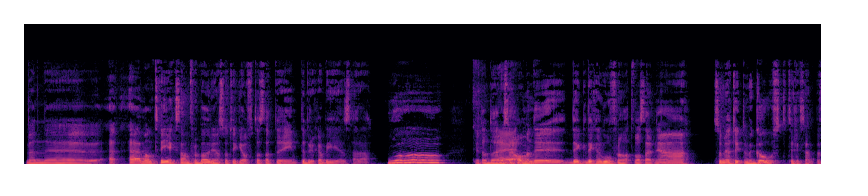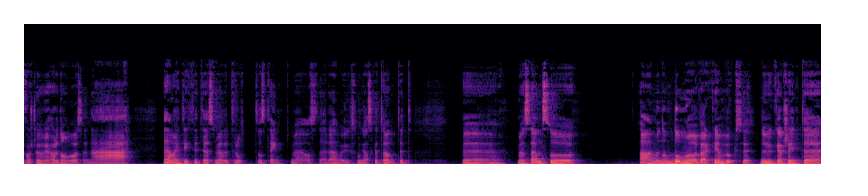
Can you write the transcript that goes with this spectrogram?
men eh, är man tveksam från början så tycker jag oftast att det inte brukar bli en så här wow. Utan då är det Nej. så här, ja men det, det, det kan gå från att vara så här, nja. Som jag tyckte med Ghost till exempel första gången jag hörde dem var så här, nah, det här var inte riktigt det som jag hade trott och tänkt med och sådär. Det här var ju liksom ganska töntigt. Eh, men sen så... Ja, men de, de har verkligen vuxit. Nu kanske inte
